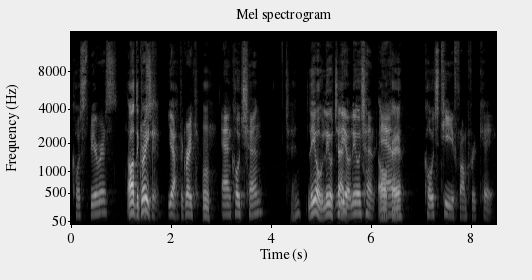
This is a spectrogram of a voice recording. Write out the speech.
Coach Spears. Oh, the Greek. Coach- yeah, the Greek, Mm. and Coach Chen, Chen. Leo, Leo Chen. Leo Leo Chen, Okay. and Coach T from Pre-K.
